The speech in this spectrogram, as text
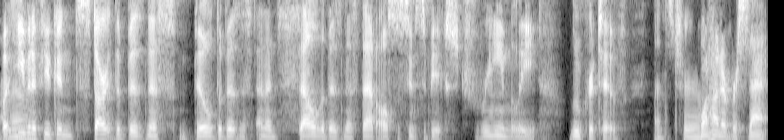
But even if you can start the business, build the business, and then sell the business, that also seems to be extremely lucrative. That's true. One hundred percent.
